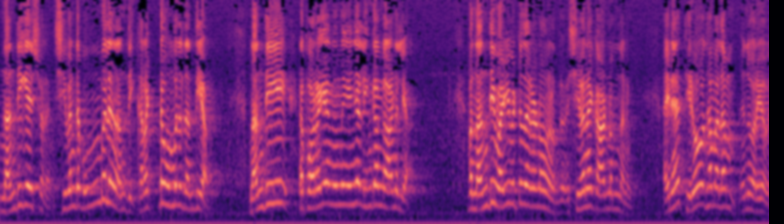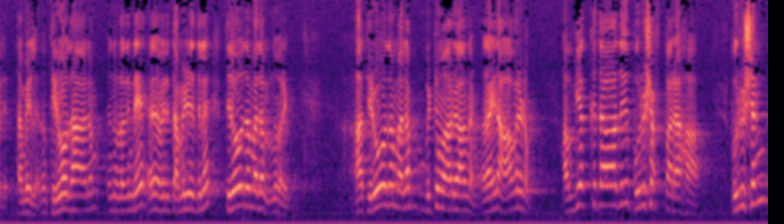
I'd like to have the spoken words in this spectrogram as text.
നന്ദികേശ്വരൻ. ശിവന്റെ മുമ്പിൽ നന്ദി. കറക്റ്റ് മുമ്പിൽ നന്ദിയാണ്. നന്ദി പുറകെ നിന്ന് കഴിഞ്ഞാൽ ലിംഗം കാണില്ല. അപ്പൊ നന്ദി വഴിവിട്ടു തരണോ? ശിവനെ കാണണം എന്നാണ്. അതിന് തിരോധമലം എന്ന് പറയും അവർ തമിഴിൽ. തിരോധാനം എന്നുള്ളതിന്റെ അവർ തമിഴ് ഇതിൽ തിരോധമലം എന്ന് പറയും. ആ തിരോധമലം വിട്ടുമാറുക എന്നാണ്. അതായത് ആവരണം. അവ്യക്താത് പുരുഷ പരഹ പുരുഷൻ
